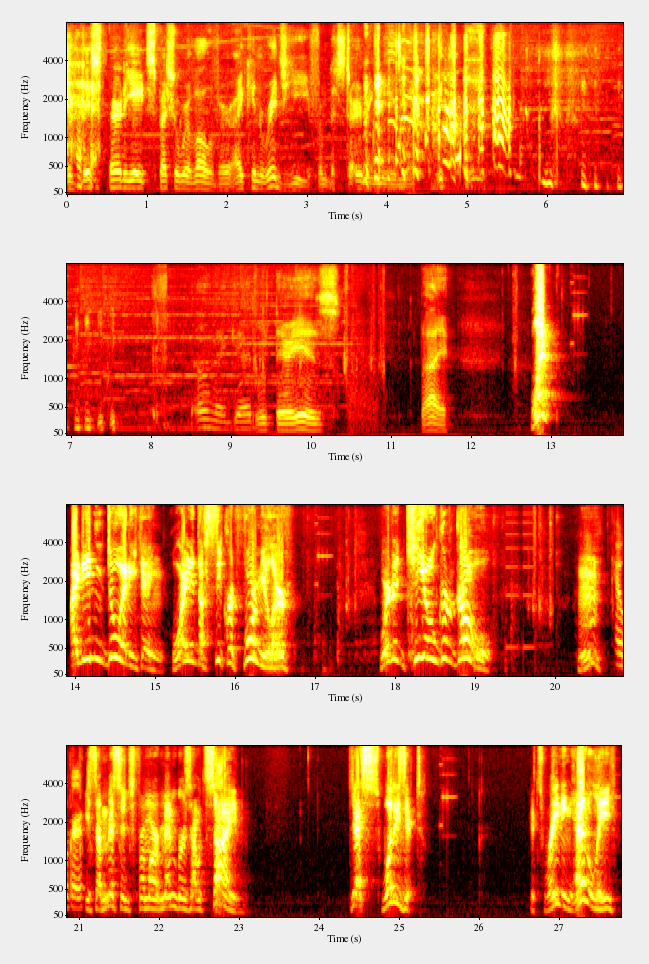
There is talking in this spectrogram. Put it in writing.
With this 38 special revolver, I can rid ye from disturbing me. in my Oh my god. Look, there he is. Bye. What? I didn't do anything. Why did the secret formula? Where did Kyogre go? Hmm? Yogurt. It's a message from our members outside. Yes, what is it? It's raining heavily.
